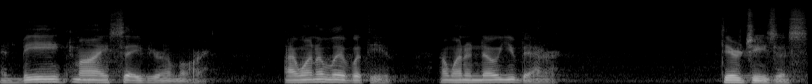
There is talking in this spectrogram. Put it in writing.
and be my Savior and Lord? I want to live with you. I want to know you better. Dear Jesus,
